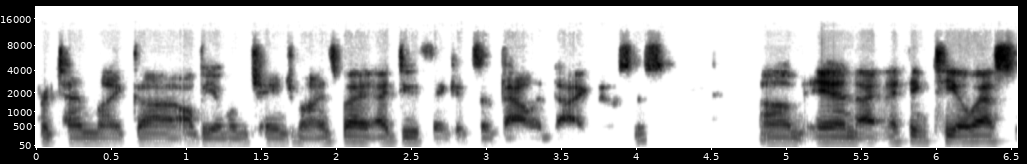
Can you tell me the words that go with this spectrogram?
pretend like uh, I'll be able to change minds, but I, I do think it's a valid diagnosis. Um, and I, I think TOS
